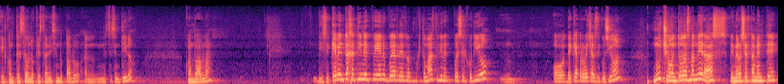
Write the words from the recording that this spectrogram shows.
el contexto de lo que está diciendo Pablo en este sentido? Cuando habla. Dice, ¿qué ventaja tiene? Voy a leer un poquito más. ¿Tiene pues el judío? ¿O de qué aprovecha la discusión? Mucho, en todas maneras. Primero, ciertamente,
